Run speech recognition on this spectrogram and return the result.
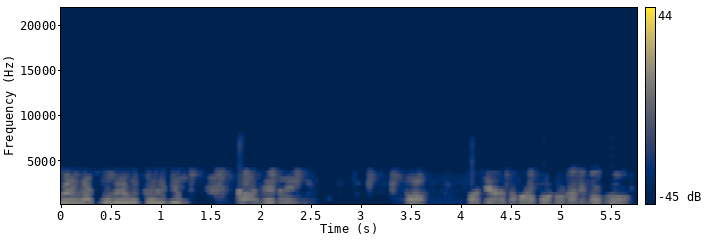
બે વાતનો વહીવટ કરી દઈશ. કાલે નહીં. હા. અત્યારે તમારો ફોટો ખાલી મોકલો.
